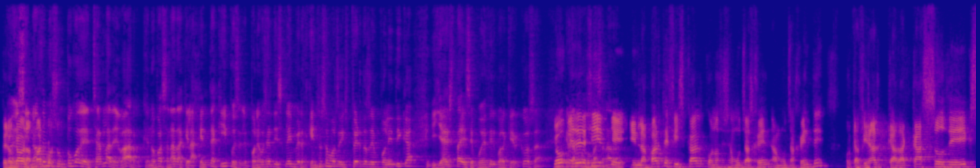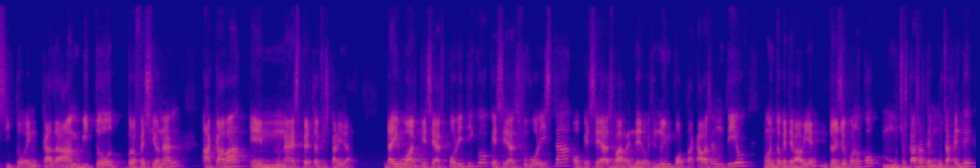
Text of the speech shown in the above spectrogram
Pero claro, si no hacemos un poco de charla de bar, que no pasa nada, que la gente aquí, pues le ponemos el disclaimer de que no somos expertos en política y ya está, y se puede decir cualquier cosa. Yo he de decir que en la parte fiscal conoces a mucha, gente, a mucha gente, porque al final cada caso de éxito en cada ámbito profesional acaba en un experto en fiscalidad. Da igual que seas político, que seas futbolista o que seas barrendero. Es decir, no importa, acabas en un tío, un momento que te va bien. Entonces yo conozco muchos casos de mucha gente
